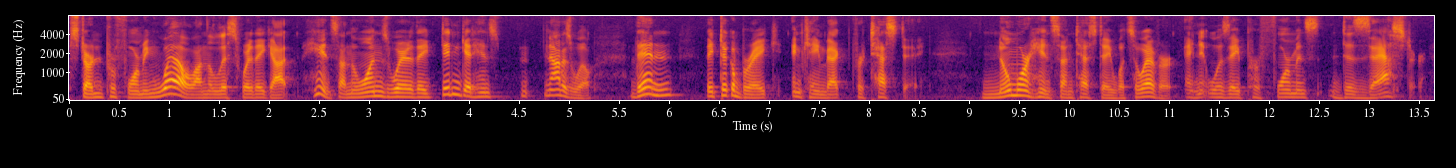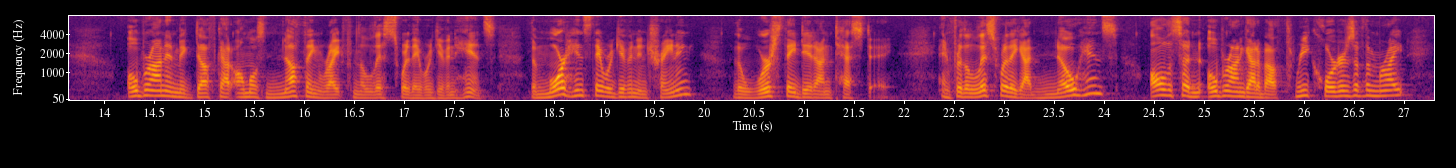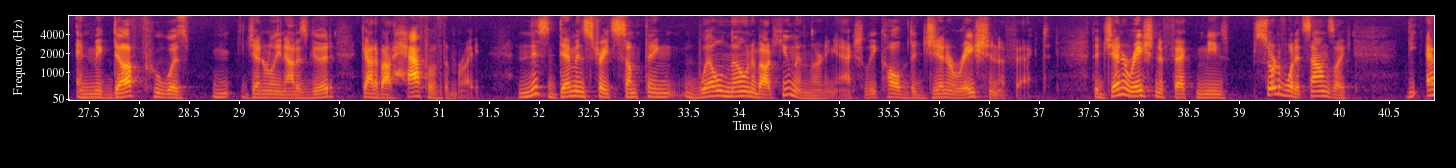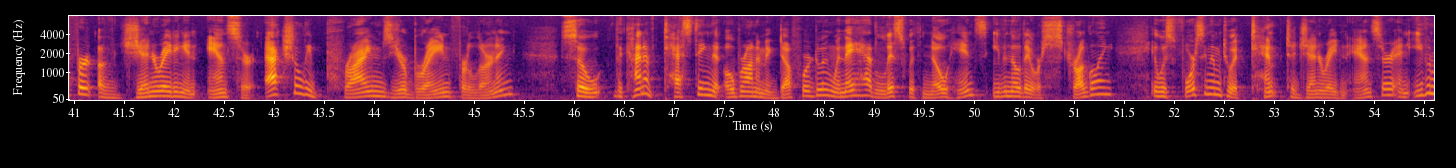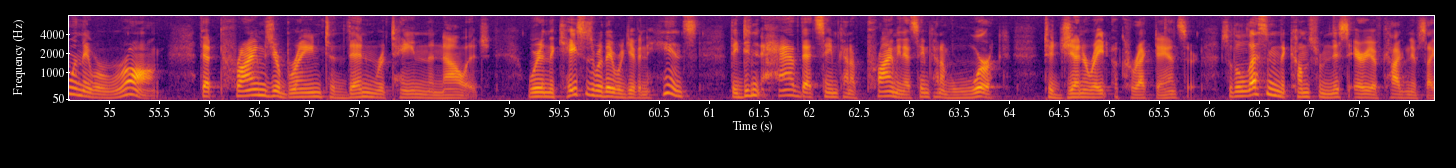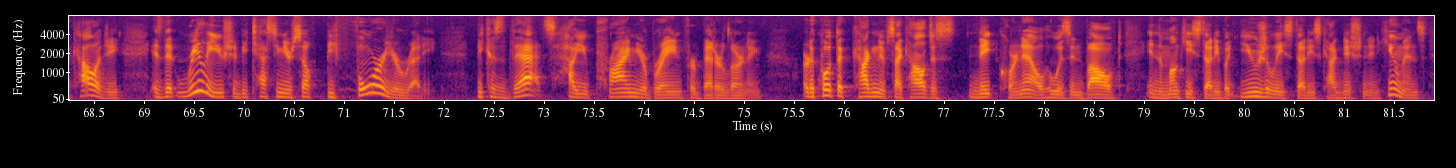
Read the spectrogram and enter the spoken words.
started performing well on the lists where they got hints. On the ones where they didn't get hints, not as well. Then they took a break and came back for test day. No more hints on test day whatsoever, and it was a performance disaster. Oberon and MacDuff got almost nothing right from the lists where they were given hints. The more hints they were given in training, the worse they did on test day. And for the lists where they got no hints, all of a sudden Oberon got about three quarters of them right, and MacDuff, who was generally not as good, got about half of them right. And this demonstrates something well known about human learning, actually, called the generation effect. The generation effect means sort of what it sounds like. The effort of generating an answer actually primes your brain for learning. So the kind of testing that Oberon and MacDuff were doing when they had lists with no hints, even though they were struggling, it was forcing them to attempt to generate an answer. And even when they were wrong, that primes your brain to then retain the knowledge. Where in the cases where they were given hints, they didn't have that same kind of priming, that same kind of work to generate a correct answer. So the lesson that comes from this area of cognitive psychology is that really you should be testing yourself before you're ready, because that's how you prime your brain for better learning. Or to quote the cognitive psychologist Nate Kornell, who was involved in the monkey study but usually studies cognition in humans,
